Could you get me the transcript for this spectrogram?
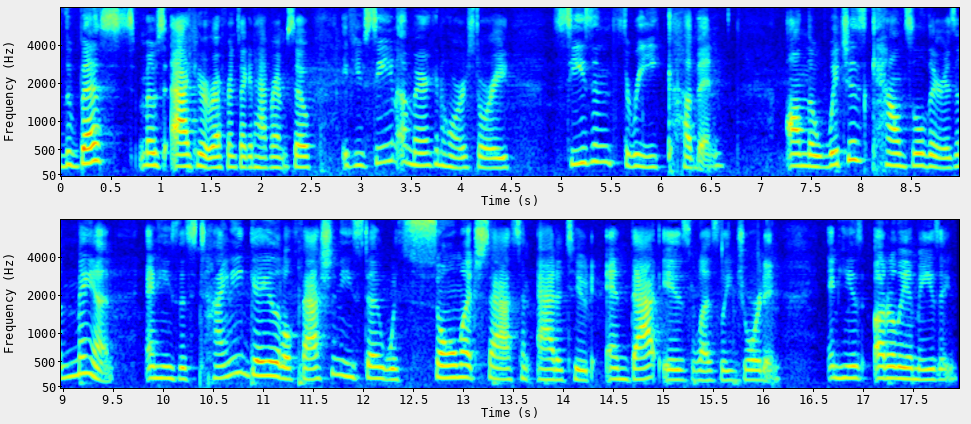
the best, most accurate reference I can have for him. So if you've seen American Horror Story, season three, Coven, on the witches' council there is a man and he's this tiny gay little fashionista with so much sass and attitude and that is leslie jordan and he is utterly amazing.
